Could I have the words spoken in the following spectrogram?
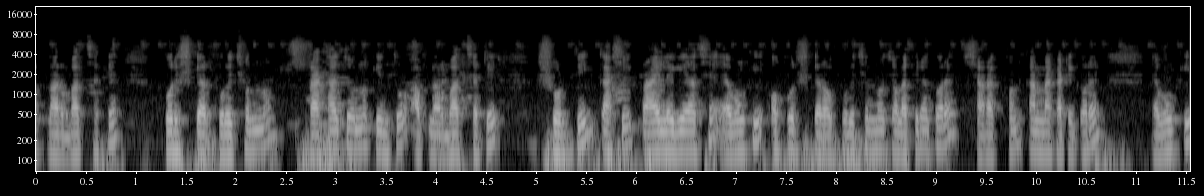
আপনার বাচ্চাকে পরিষ্কার, পরিচ্ছন্ন রাখার জন্য কিন্তু আপনার বাচ্চাটির সর্দি, কাশি প্রায় লেগে আছে এবং কি অপরিষ্কার, অপরিচ্ছন্ন চলাফেরা করে, সারাক্ষণ কান্নাকাটি করে এবং কি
